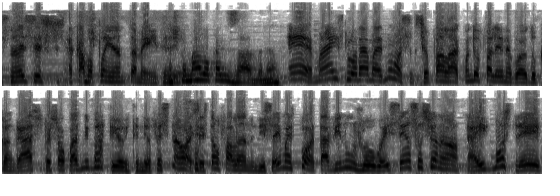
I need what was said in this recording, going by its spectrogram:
senão eles acabam apanhando também, Acho que é entendeu? mais localizada, né? É, mais explorar mais. Nossa, se eu falar, quando eu falei o negócio do cangaço, o pessoal quase me bateu, entendeu? Eu falei assim, não, ó, vocês estão falando nisso aí, mas, pô, tá vindo um jogo aí sensacional. Aí mostrei,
